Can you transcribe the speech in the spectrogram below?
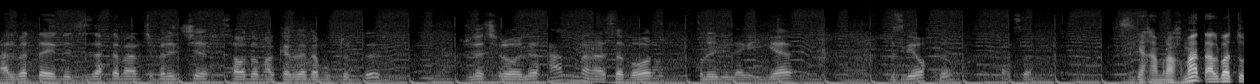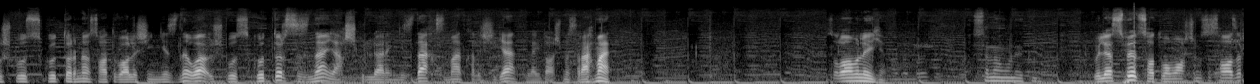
Albatta endi Jizzaxda menimcha birinchi savdo markazlaridan bo'lib turibdi. Juda chiroyli, hamma narsa bor, qulayliklarga ega. Bizga yoqdi. Shaxsan. sizga ham rahmat. Albatta ushbu skuterni sotib olishingizni va ushbu skuter sizni yaxshi kunlaringizda xizmat qilishiga tilakdoshmiz. Rahmat. Assalomu alaykum. Assalomu alaykum. Velosiped sotib olmoqchimisiz hozir?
